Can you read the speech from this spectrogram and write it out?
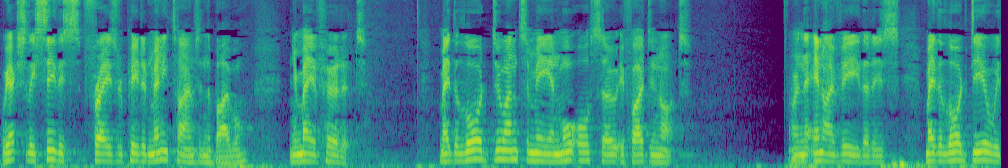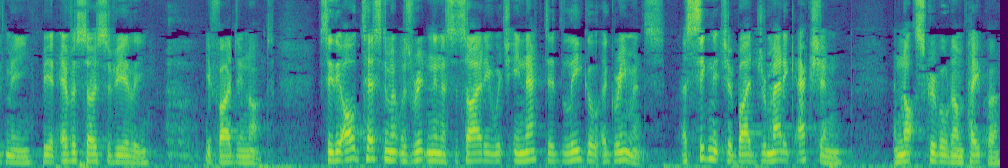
We actually see this phrase repeated many times in the Bible. You may have heard it. May the Lord do unto me, and more also if I do not. Or in the NIV, that is, May the Lord deal with me, be it ever so severely, if I do not. See, the Old Testament was written in a society which enacted legal agreements, a signature by dramatic action and not scribbled on paper.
